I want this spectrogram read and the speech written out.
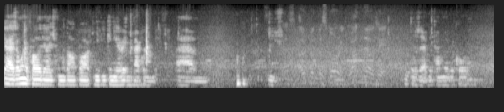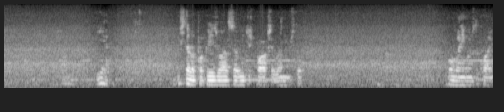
Guys, I want to apologise for my dog barking if you can hear it in the background. Um, he's, Has opened the scoring. 1-0 here. he does it every time I record. Yeah. He's still a puppy as well, so he just barks at random stuff. Or when he wants to quiet.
